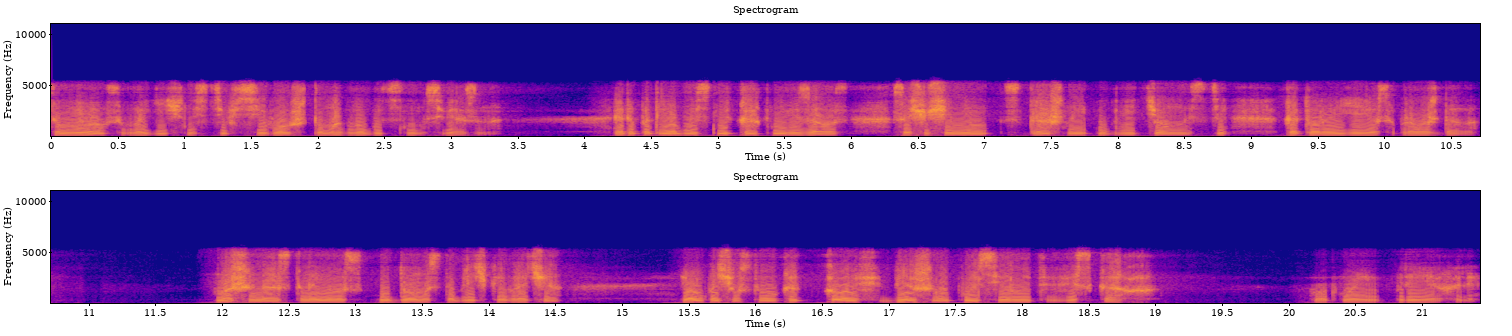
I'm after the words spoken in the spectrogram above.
сомневался в логичности всего, что могло быть с ним связано. Эта потребность никак не вязалась с ощущением страшной угнетенности, которая ее сопровождала. Машина остановилась у дома с табличкой врача, и он почувствовал, как кровь бешено пульсирует в висках. Вот мы и приехали.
